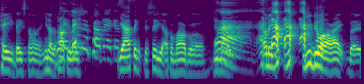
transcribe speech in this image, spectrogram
paid based on you know the well, population. Atlanta probably, I guess. Yeah, I think the city of Upper Marlboro. You Ah. I mean, you, you, do all right, but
